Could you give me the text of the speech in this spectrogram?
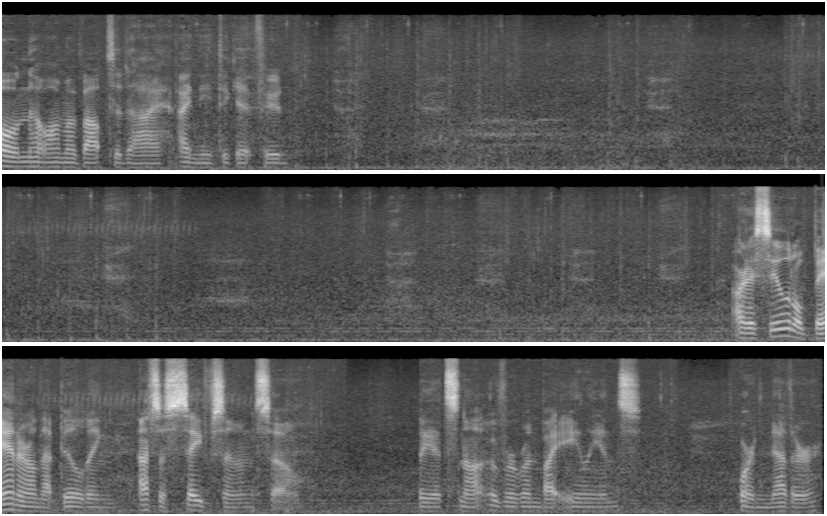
Oh no, I'm about to die. I need to get food. Alright, I see a little banner on that building. That's a safe zone, so... It's not overrun by aliens. Or nether.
